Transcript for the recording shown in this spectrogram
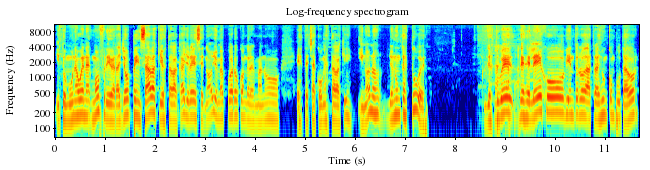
y tomó una buena atmósfera. Y de verdad, yo pensaba que yo estaba acá. Yo le decía, no, yo me acuerdo cuando el hermano este Chacón estaba aquí. Y no, no, yo nunca estuve. Yo estuve desde lejos viéndolo a través de un computador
